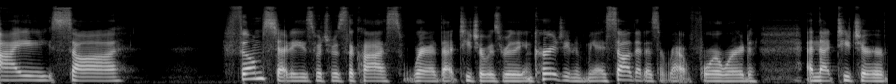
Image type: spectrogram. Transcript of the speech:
I saw film studies, which was the class where that teacher was really encouraging of me. I saw that as a route forward. And that teacher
